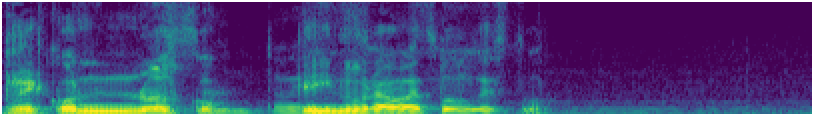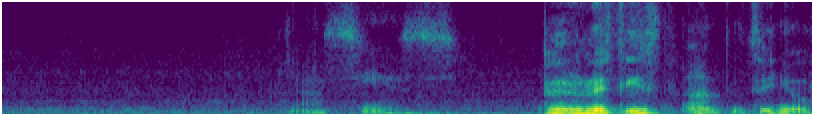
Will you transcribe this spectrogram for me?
reconozco Santo que ignoraba todo esto. Así es. Pero en este instante, Señor,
